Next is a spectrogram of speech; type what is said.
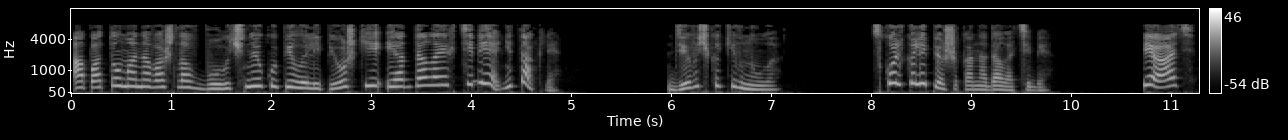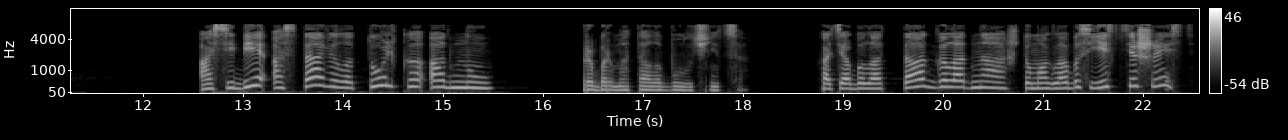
А потом она вошла в булочную, купила лепешки и отдала их тебе, не так ли? Девочка кивнула. «Сколько лепешек она дала тебе?» «Пять» а себе оставила только одну, — пробормотала булочница. Хотя была так голодна, что могла бы съесть все шесть.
